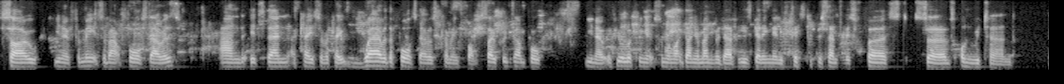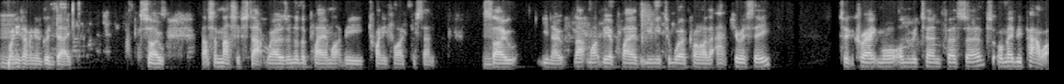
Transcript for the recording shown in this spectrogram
So you know, for me, it's about forced errors, and it's then a case of okay, where are the forced errors coming from? So, for example, you know, if you're looking at someone like Daniil Medvedev, he's getting nearly 50% of his first serves unreturned when Mm. he's having a good day. So that's a massive stat. Whereas another player might be 25%. Mm. So, you know, that might be a player that you need to work on either accuracy to create more on return first serves or maybe power.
